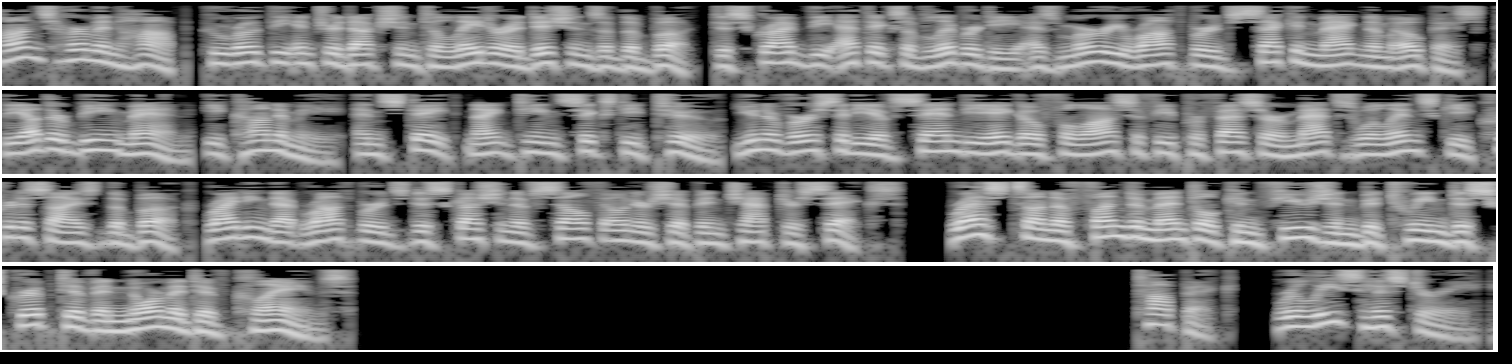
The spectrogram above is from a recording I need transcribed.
Hans Hermann Hoppe, who wrote the introduction to later editions of the book, described the ethics of liberty as Murray Rothbard's second magnum opus, the other being Man, Economy, and State 1962. University of San Diego philosophy professor Matt Zwolinski criticized the book, writing that Rothbard's discussion of self-ownership in Chapter 6 rests on a fundamental confusion between descriptive and normative claims. Release history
